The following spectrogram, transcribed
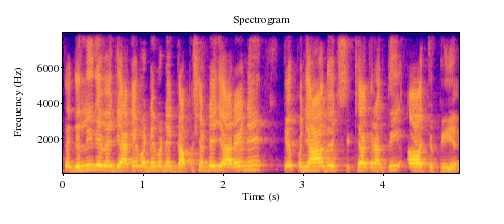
ਤੇ ਦਿੱਲੀ ਦੇ ਵਿੱਚ ਜਾ ਕੇ ਵੱਡੇ ਵੱਡੇ ਗੱਪ ਛੱਡੇ ਜਾ ਰਹੇ ਨੇ ਕਿ ਪੰਜਾਬ ਦੇ ਵਿੱਚ ਸਿੱਖਿਆ ਕ੍ਰਾਂਤੀ ਆ ਚੁੱਕੀ ਹੈ।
